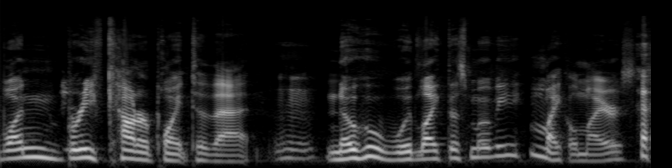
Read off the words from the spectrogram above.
one brief counterpoint to that. Know who would like this movie? Michael Myers.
